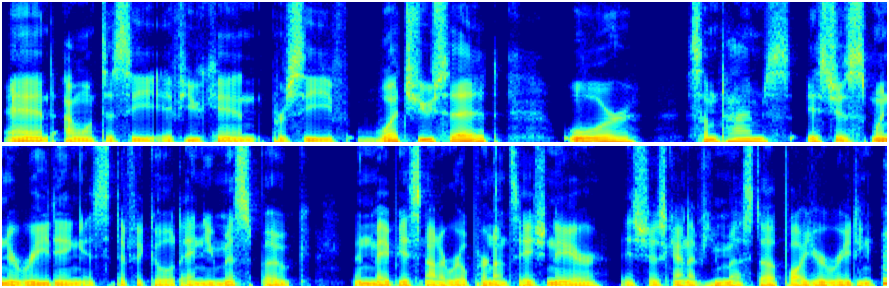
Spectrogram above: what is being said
and I want to see if you can perceive what you said or sometimes it's just when you're reading it's difficult and you misspoke and maybe it's not a real pronunciation error. It's just kind of you messed up while you're reading.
